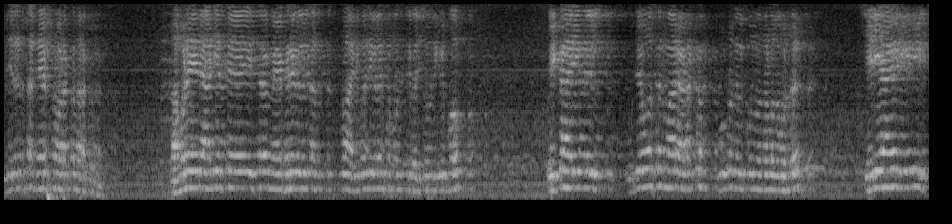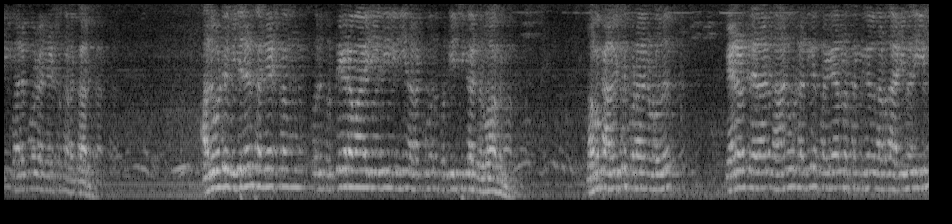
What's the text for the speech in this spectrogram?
വിജിലൻസ് അന്വേഷണം അടക്കം നടക്കുന്നുണ്ട്. നമ്മുടെ രാജ്യത്തെ ഇത്തരം മേഖലകളിൽ നടത്തുന്ന അഴിമതികളെ സംബന്ധിച്ച് പരിശോധിക്കുമ്പോൾ ഇക്കാര്യങ്ങളിൽ ഉദ്യോഗസ്ഥന്മാരടക്കം കൂട്ടുനിൽക്കുന്നു എന്നുള്ളത് കൊണ്ട് ശരിയായ രീതിയിൽ പലപ്പോഴും അന്വേഷണം നടക്കാറുണ്ട്. അതുകൊണ്ട് വിജിലൻസ് അന്വേഷണം ഒരു തൃപ്തികരമായ രീതിയിൽ ഇനി നടക്കുമെന്ന് പ്രതീക്ഷിക്കാൻ നിർവാഹമില്ല നമുക്ക് ആവശ്യപ്പെടാനുള്ളത് കേരളത്തിൽ ഏതാണ്ട് നാനൂറിലധികം സഹകരണ സംഘങ്ങൾ നടന്ന അഴിമതിയിൽ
